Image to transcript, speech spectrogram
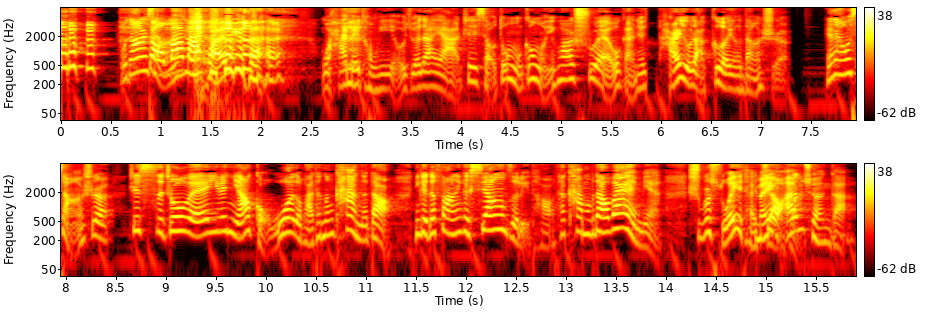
我当时到想的是妈妈怀里来。我还没同意，我觉得哎呀，这小动物跟我一块儿睡，我感觉还是有点膈应。当时，原来我想的是，这四周围，因为你要狗窝的话，它能看得到，你给它放一个箱子里头，它看不到外面，是不是？所以它没有安全感。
